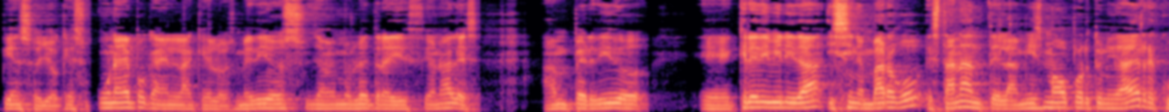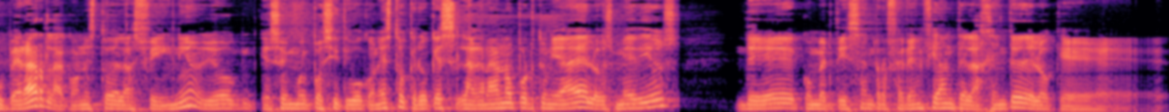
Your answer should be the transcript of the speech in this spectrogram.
pienso yo, que es una época en la que los medios, llamémosle tradicionales, han perdido eh, credibilidad y sin embargo están ante la misma oportunidad de recuperarla con esto de las fake news. Yo que soy muy positivo con esto, creo que es la gran oportunidad de los medios de convertirse en referencia ante la gente de lo que,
